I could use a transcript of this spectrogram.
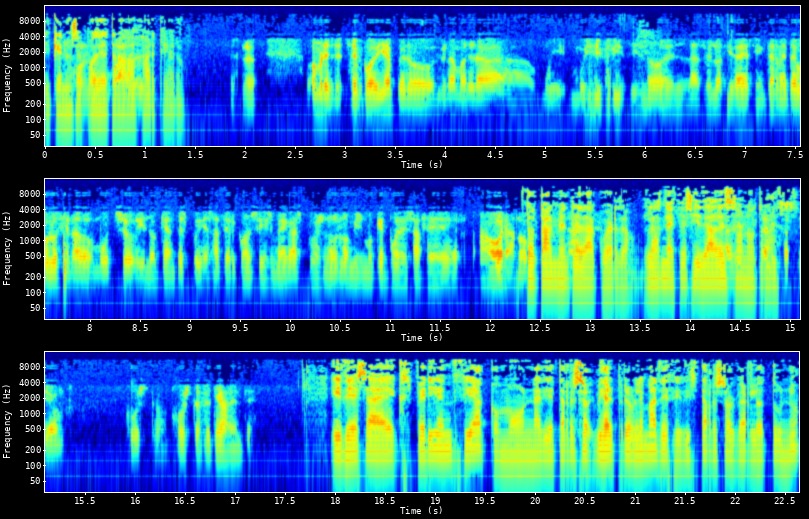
Y que no se puede trabajar, claro. Hombre, se, podía, pero de una manera muy muy difícil, ¿no? Las velocidades, Internet ha evolucionado mucho y lo que antes podías hacer con 6 megas, pues no es lo mismo que puedes hacer ahora, ¿no? Totalmente de acuerdo. Las necesidades son otras. Justo, justo, efectivamente. Y de esa experiencia, como nadie te resolvía el problema, decidiste resolverlo tú, ¿no?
